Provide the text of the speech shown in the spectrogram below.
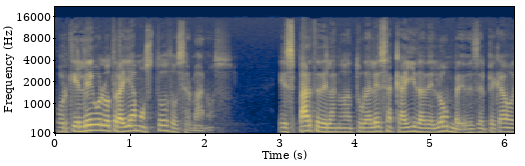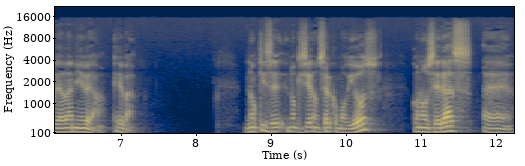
porque el ego lo traíamos todos, hermanos. Es parte de la naturaleza caída del hombre desde el pecado de Adán y Eva. No, no quisieron ser como Dios, conocerás eh,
